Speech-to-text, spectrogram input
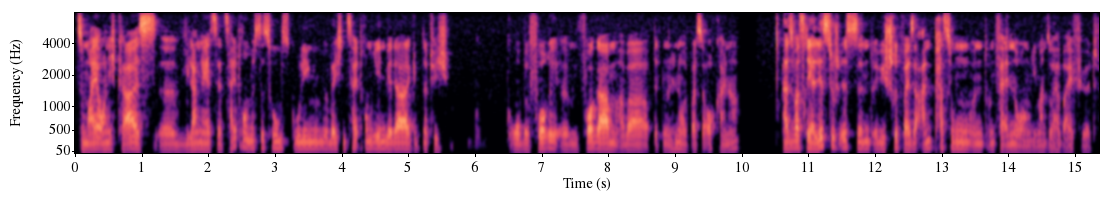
Zumal ja auch nicht klar ist, äh, wie lange jetzt der Zeitraum ist des Homeschooling, über welchen Zeitraum reden wir da. Gibt natürlich grobe Vor ähm, Vorgaben, aber ob das nun hinhaut, weiß ja auch keiner. Also was realistisch ist, sind irgendwie schrittweise Anpassungen und, und Veränderungen, die man so herbeiführt.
